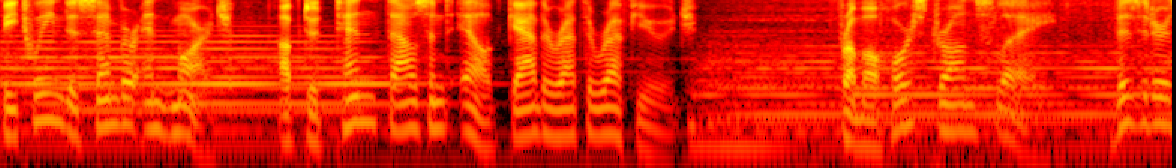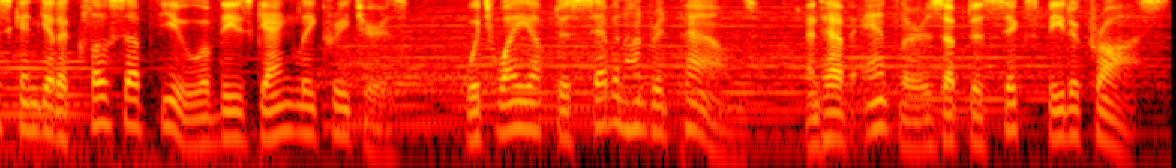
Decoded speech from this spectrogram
Between December and March, up to 10,000 elk gather at the refuge. From a horse-drawn sleigh, visitors can get a close-up view of these gangly creatures, which weigh up to 700 pounds and have antlers up to six feet across.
